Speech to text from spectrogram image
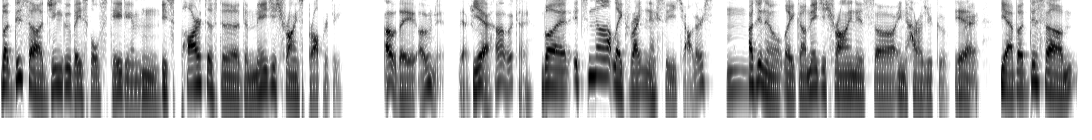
but this uh, Jingu Baseball Stadium Mm. is part of the the Meiji Shrine's property. Oh, they own it. The actual. Yeah. Oh, okay. But it's not like right next to each other's. Mm. As you know, like uh, Meiji Shrine is uh, in Harajuku. Yeah. right? Yeah, but this um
